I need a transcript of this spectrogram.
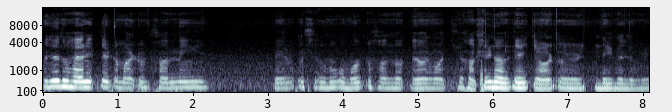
مجھے تو خیر اتنے ٹماٹر پسند نہیں ہیں۔ پھر کچھ لوگوں کو بہت پسند ہوتے ہیں اور وہ اچھے خاصے ڈالتے ہیں چاٹ اور دہی بلوں میں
